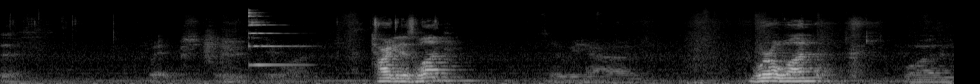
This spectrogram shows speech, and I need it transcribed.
this, which is a one. Target is one, So we have we're a one, one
